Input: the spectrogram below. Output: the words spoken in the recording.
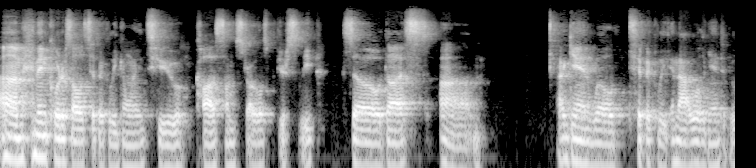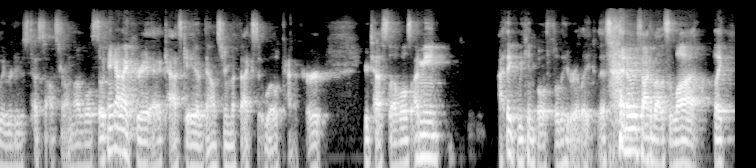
Um, and then cortisol is typically going to cause some struggles with your sleep. So thus, um, again, will typically, and that will again typically reduce testosterone levels. So it can kind of create a cascade of downstream effects that will kind of hurt your test levels. I mean, I think we can both fully relate to this. I know we've talked about this a lot. Like,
